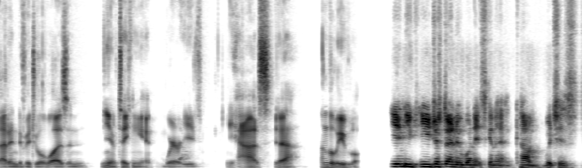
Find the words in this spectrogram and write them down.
that individual was and you know taking it where he he has yeah unbelievable you, you just don't know when it's going to come, which is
